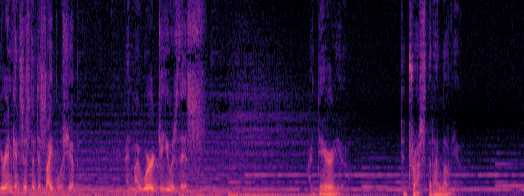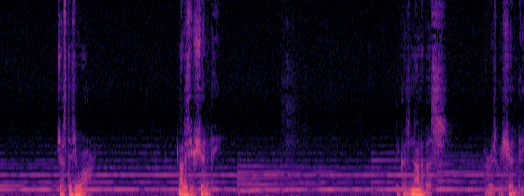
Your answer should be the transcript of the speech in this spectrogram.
your inconsistent discipleship, and my word to you is this I dare you to trust that I love you, just as you are, not as you should be. Because none of us are as we should be.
